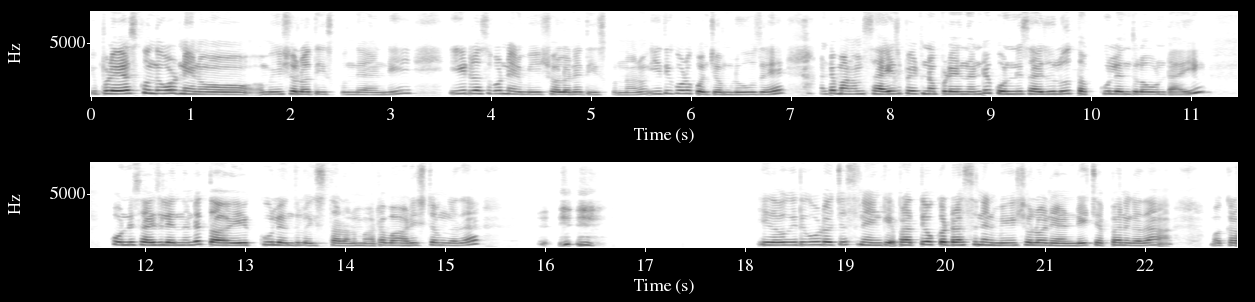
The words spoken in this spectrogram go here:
ఇప్పుడు వేసుకుంది కూడా నేను మీషోలో తీసుకుందే అండి. ఈ డ్రెస్ కూడా నేను మీషోలోనే తీసుకున్నాను. ఇది కూడా కొంచెం లూజే. అంటే మనం సైజు పెట్టినప్పుడు ఏంటంటే కొన్ని సైజులు తక్కువ లెంత్లో ఉంటాయి. కొన్ని సైజులు ఏంటంటే ఎక్కువ లెంత్లో ఇస్తాడనమాట. వాడిష్టం కదా. ఇది ఇది కూడా వచ్చేసి నేను ఇంకే ప్రతి ఒక్క డ్రెస్ నేను మీషోలోనే అండి. చెప్పాను కదా అక్కడ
